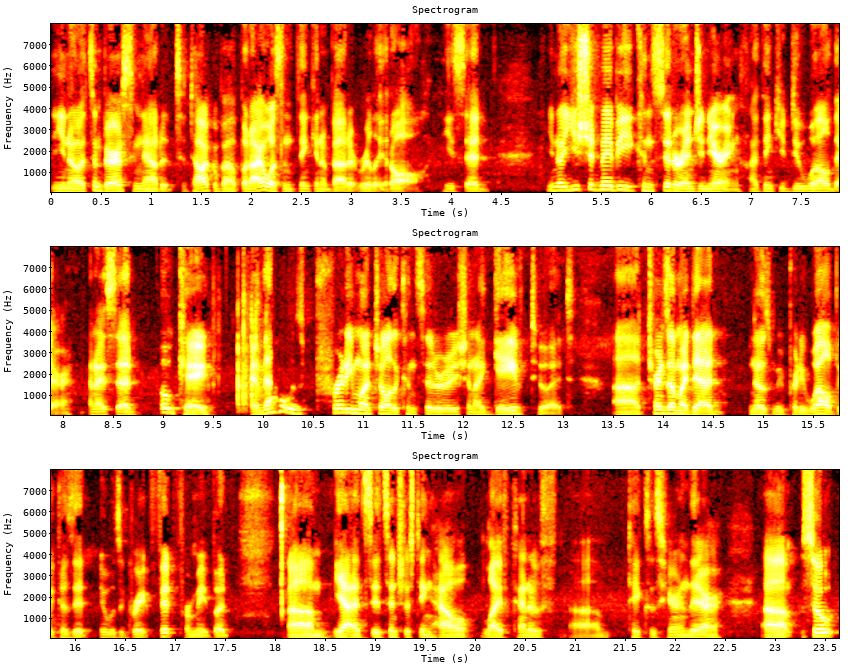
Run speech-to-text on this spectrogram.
you know, it's embarrassing now to, to talk about, but I wasn't thinking about it really at all. He said, "You know, you should maybe consider engineering. I think you do well there." And I said, "Okay." And that was pretty much all the consideration I gave to it. Uh, turns out my dad knows me pretty well because it, it was a great fit for me. But um, yeah, it's it's interesting how life kind of um, takes us here and there. Uh, so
